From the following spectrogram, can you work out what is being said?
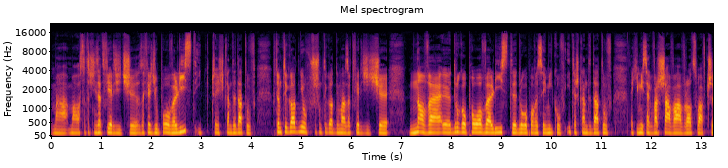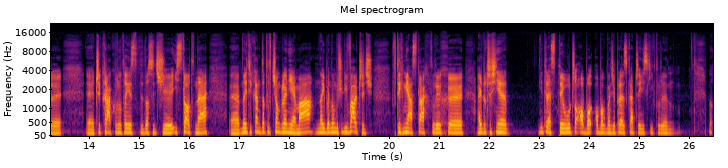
ma, ma ostatecznie zatwierdzić, y, zatwierdził połowę list i część kandydatów w tym tygodniu, w przyszłym tygodniu ma zatwierdzić y, nowe, drugą połowę list, drugą połowę sejmików i też kandydatów w takich miejscach jak Warszawa, Wrocław czy, czy Kraków, no to jest dosyć istotne. No i tych kandydatów ciągle nie ma, no i będą musieli walczyć w tych miastach, których, a jednocześnie nie tyle z tyłu, czy obok, obok będzie prezes Kaczyński, który no,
